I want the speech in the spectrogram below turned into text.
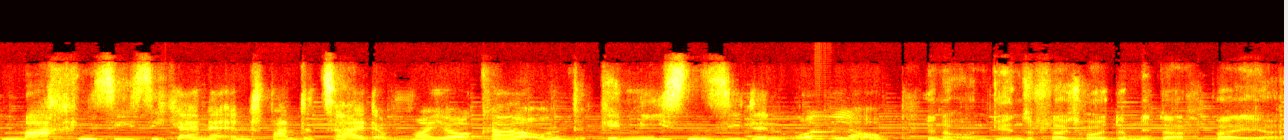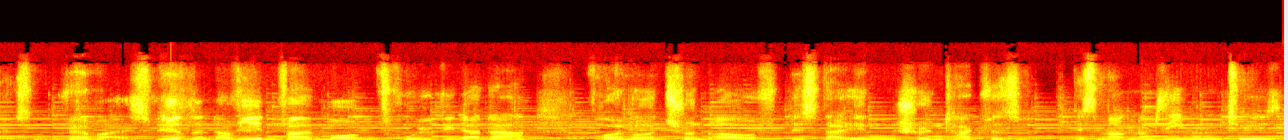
machen Sie sich eine entspannte Zeit auf Mallorca und genießen Sie den Urlaub. Genau, und gehen Sie vielleicht heute Mittag Paella essen. Wer weiß. Wir sind auf jeden Fall morgen früh wieder da. Freuen wir uns schon drauf. Bis dahin, schönen Tag für Sie. Bis morgen um sieben. Tschüss.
